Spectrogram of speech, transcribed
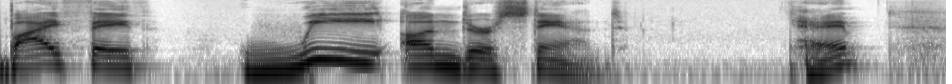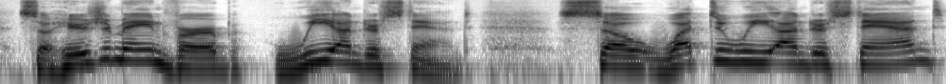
By faith, we understand. Okay. So here's your main verb. We understand. So what do we understand?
